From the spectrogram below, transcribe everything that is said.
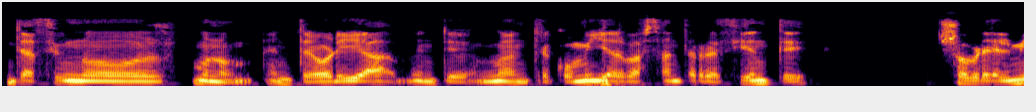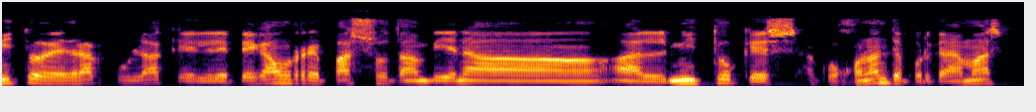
de hace unos, bueno, en teoría, entre, no, entre comillas, bastante reciente, sobre el mito de Drácula, que le pega un repaso también a- al mito, que es acojonante, porque además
